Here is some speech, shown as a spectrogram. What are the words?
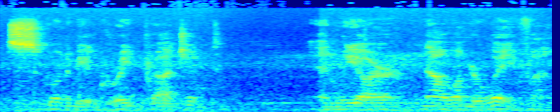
It's going to be a great project, and we are now underway finally.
